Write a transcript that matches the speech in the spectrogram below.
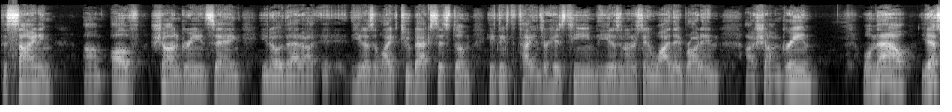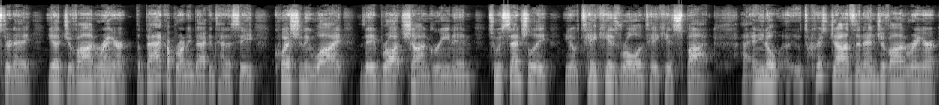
the signing um, of Shonn Greene saying, you know, that uh, he doesn't like two back system. He thinks the Titans are his team. He doesn't understand why they brought in uh, Shonn Greene. Well, now, yesterday, you had Javon Ringer, the backup running back in Tennessee, questioning why they brought Shonn Greene in to essentially, you know, take his role and take his spot. Uh, and, you know, it's Chris Johnson and Javon Ringer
